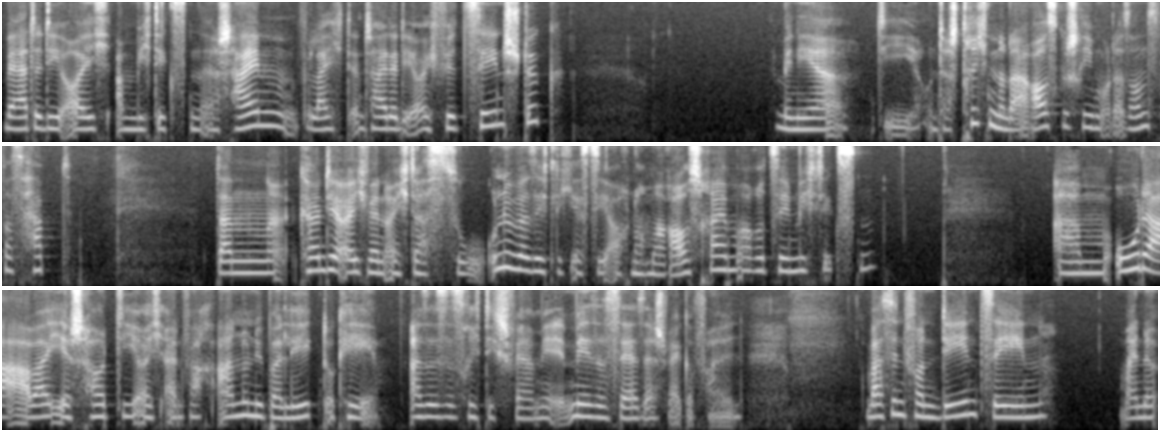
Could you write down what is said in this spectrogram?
Werte, die euch am wichtigsten erscheinen, vielleicht entscheidet ihr euch für zehn Stück wenn ihr die unterstrichen oder rausgeschrieben oder sonst was habt, dann könnt ihr euch, wenn euch das zu unübersichtlich ist, die auch nochmal rausschreiben, eure zehn wichtigsten. Ähm, oder aber ihr schaut die euch einfach an und überlegt, okay, also es ist richtig schwer, mir, mir ist es sehr, sehr schwer gefallen. Was sind von den zehn meine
